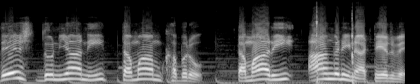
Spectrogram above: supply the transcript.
દેશ દુનિયાની તમામ ખબરો તમારી આંગળીના ટેરવે.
